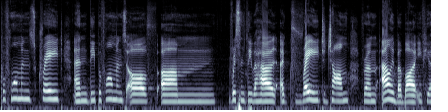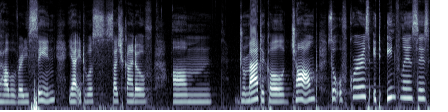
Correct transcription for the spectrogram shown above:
performance great and the performance of um, recently we had a great jump from Alibaba if you have already seen. Yeah it was such kind of um, dramatical jump. So of course it influences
